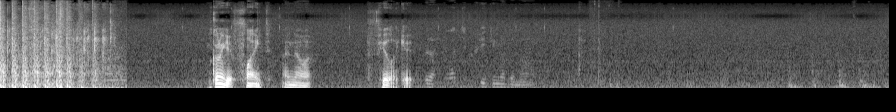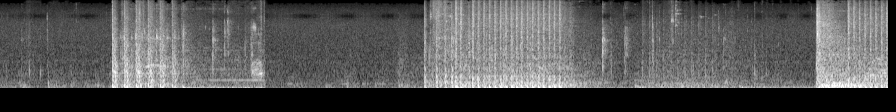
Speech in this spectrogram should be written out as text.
we did. I'm gonna get flanked. I know it. I feel like it. Dude, I feel like the creaking of the map. One Op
